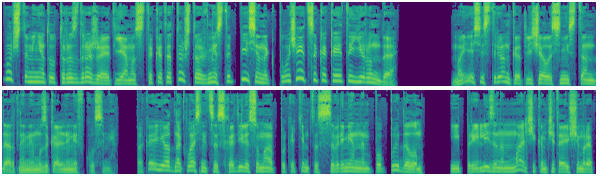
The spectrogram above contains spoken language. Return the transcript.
вот что меня тут раздражает, Ямос, так это то, что вместо песенок получается какая-то ерунда. Моя сестренка отличалась нестандартными музыкальными вкусами. Пока ее одноклассницы сходили с ума по каким-то современным поп-идолам и прилизанным мальчикам, читающим рэп,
